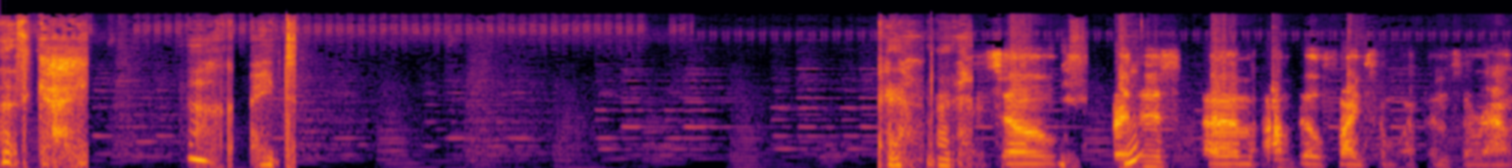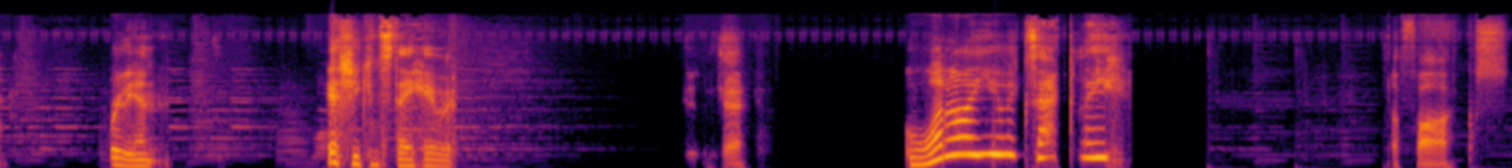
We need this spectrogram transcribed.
Let's go. Oh, great. Okay, right. Okay, so for Hmm? this, um, I'll go find some weapons around. Brilliant. Guess you can stay here. Okay. What are you exactly? A fox.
